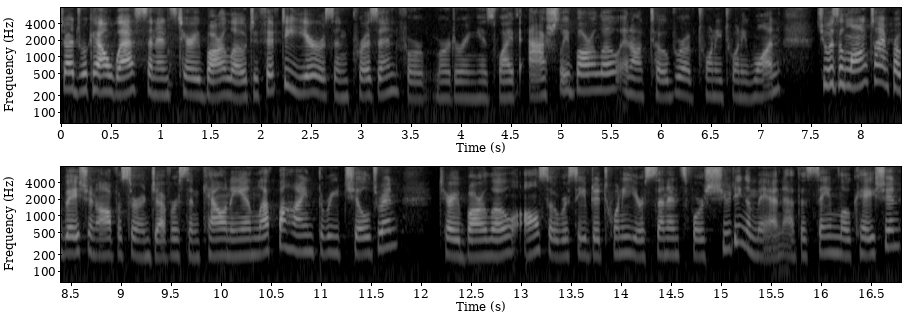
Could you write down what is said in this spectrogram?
Judge Raquel West sentenced Terry Barlow to 50 years in prison for murdering his wife Ashley Barlow in October of 2021. She was a longtime probation officer in Jefferson County and left behind three children. Terry Barlow also received a 20-year sentence for shooting a man at the same location.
